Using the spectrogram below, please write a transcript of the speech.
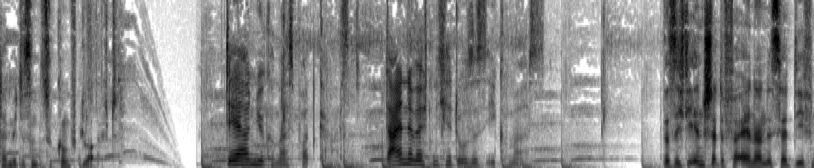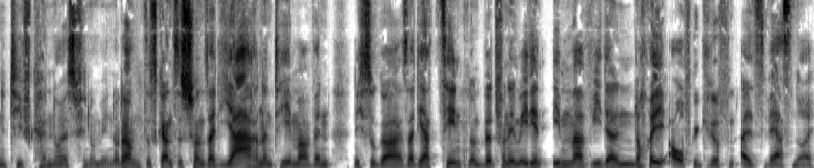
damit es in Zukunft läuft? Der Newcomers Podcast. Deine wöchentliche Dosis E-Commerce. Dass sich die Innenstädte verändern, ist ja definitiv kein neues Phänomen, oder? Das Ganze ist schon seit Jahren ein Thema, wenn nicht sogar seit Jahrzehnten und wird von den Medien immer wieder neu aufgegriffen, als wär's neu.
